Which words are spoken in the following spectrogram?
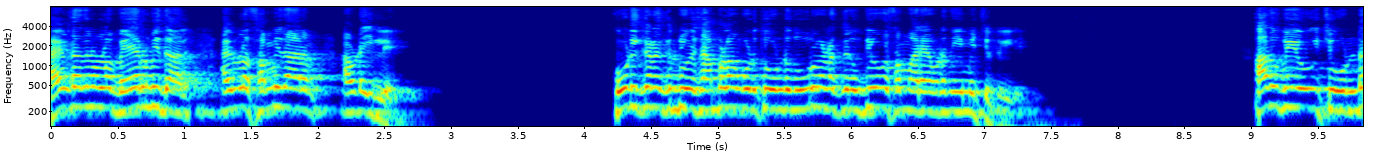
അയാൾക്ക് അതിനുള്ള വേർവിധാൽ അതിനുള്ള സംവിധാനം അവിടെ ഇല്ലേ? കോടിക്കണക്കിന് രൂപ ശമ്പളം കൊടുത്തുകൊണ്ട് നൂറുകണക്കിന് ഉദ്യോഗസ്ഥന്മാരെ അവിടെ നിയമിച്ചിട്ടില്ലേ? അതുപയോഗിച്ചുകൊണ്ട്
